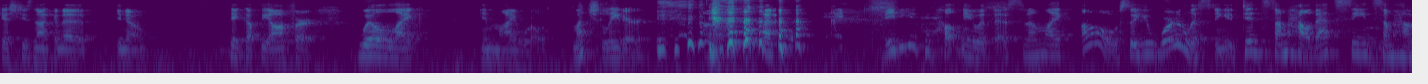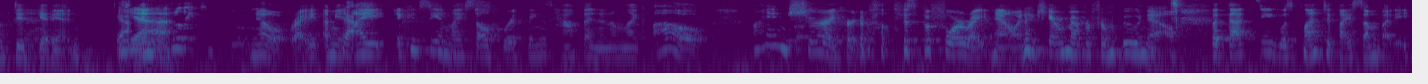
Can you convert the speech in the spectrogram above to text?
guess she's not gonna you know take up the offer will like in my world much later. Um, kind of, Maybe you could help me with this. And I'm like, oh, so you were listening. It did somehow, that seed somehow did get in. Yeah. yeah. And really don't know, right? I mean, yeah. I, I can see in myself where things happen and I'm like, oh, I am sure I heard about this before right now, and I can't remember from who now, but that seed was planted by somebody.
